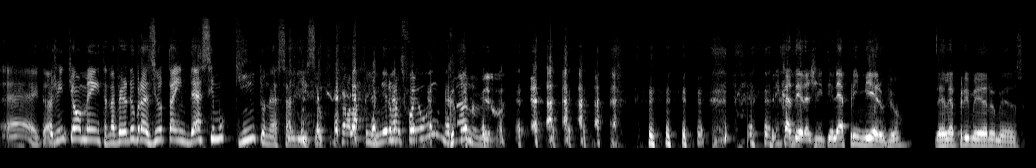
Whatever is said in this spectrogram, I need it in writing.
é, então a gente aumenta. Na verdade, o Brasil está em 15 nessa lista. Eu fui falar primeiro, mas foi um engano, meu. Brincadeira, gente. Ele é primeiro, viu? Ele é primeiro mesmo.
